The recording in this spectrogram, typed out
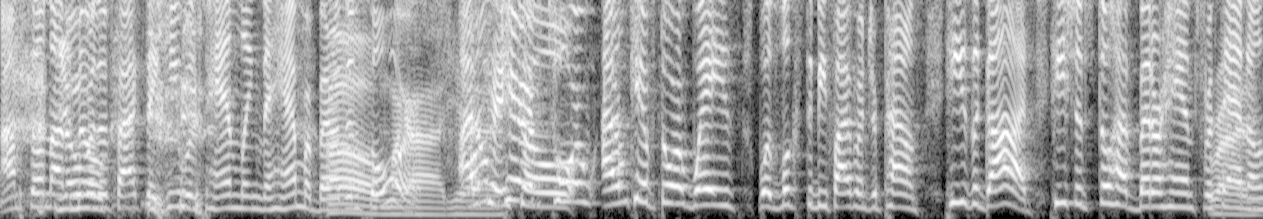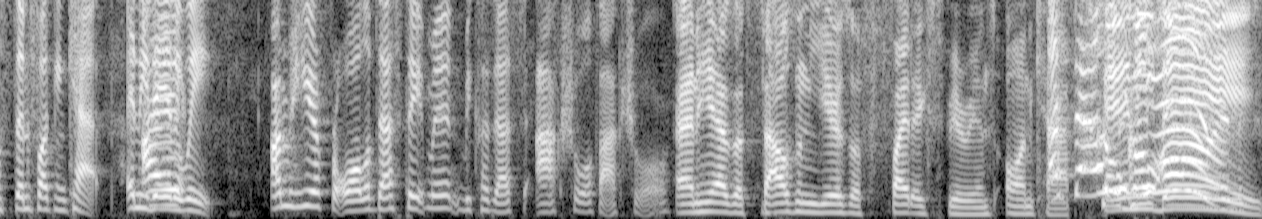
I'm still not You over know- the fact that he was handling the hammer better than Oh, Thor. God, yeah. I don't Okay, care if Thor. I don't care if Thor weighs what looks to be 500 pounds. He's a god. He should still have better hands for Right. Thanos than fucking Cap any day of the week. I'm here for all of that statement because that's actual factual. And he has a thousand years of fight experience on Cap. thousand Any Go day. on.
